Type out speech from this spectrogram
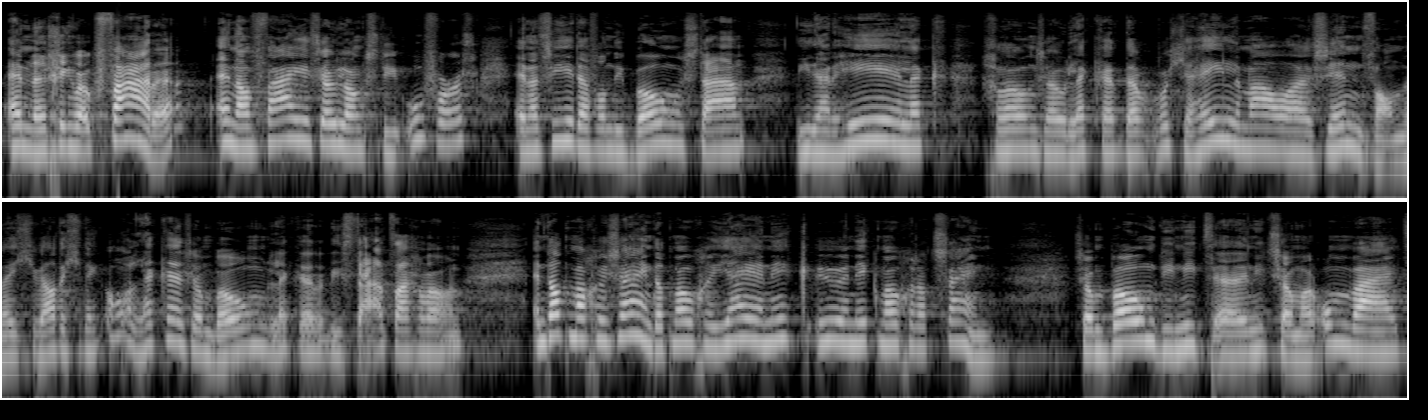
En dan gingen we ook varen. En dan vaar je zo langs die oevers. En dan zie je daar van die bomen staan. Die daar heerlijk, gewoon zo lekker. Daar word je helemaal uh, zen van. Weet je wel? Dat je denkt: oh lekker, zo'n boom. Lekker, die staat daar gewoon. En dat mag u zijn. Dat mogen jij en ik, u en ik mogen dat zijn. Zo'n boom die niet, uh, niet zomaar omwaait.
